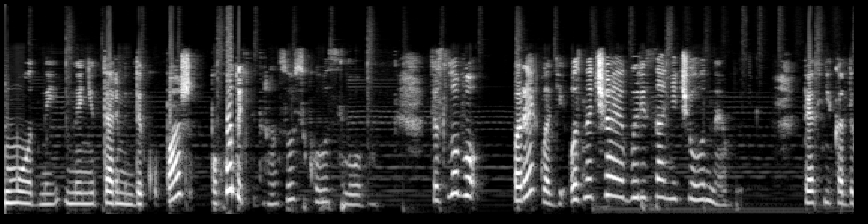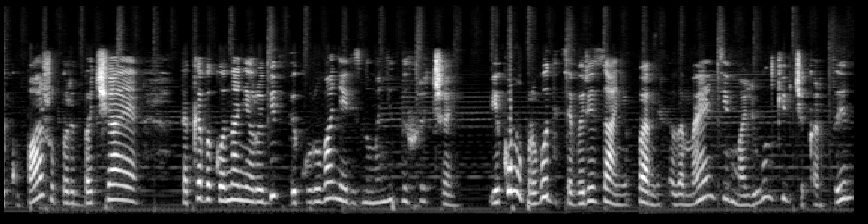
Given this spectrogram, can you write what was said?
модний нині термін декупаж походить від французького слова. Це слово в перекладі означає вирізання чого-небудь. Техніка декупажу передбачає таке виконання робіт з декорування різноманітних речей, в якому проводиться вирізання певних елементів, малюнків чи картин.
